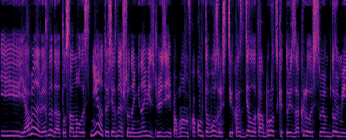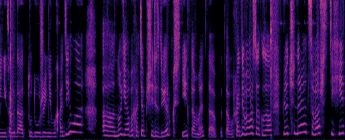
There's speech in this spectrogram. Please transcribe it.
И я бы, наверное, да, тусанула с ней. Ну, то есть я знаю, что она ненавидит людей. По-моему, в каком-то возрасте, как сделала как Бродский, то есть закрылась в своем доме и никогда оттуда уже не выходила. А, но я бы хотя бы через дверку с ней там это... Потому... Хотя бы просто сказала, мне очень нравятся ваши стихи,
